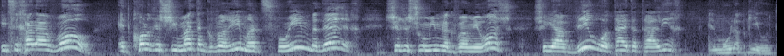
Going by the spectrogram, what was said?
היא צריכה לעבור את כל רשימת הגברים הצפויים בדרך, שרשומים לה כבר מראש, שיעבירו אותה את התהליך אל מול הפגיעות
